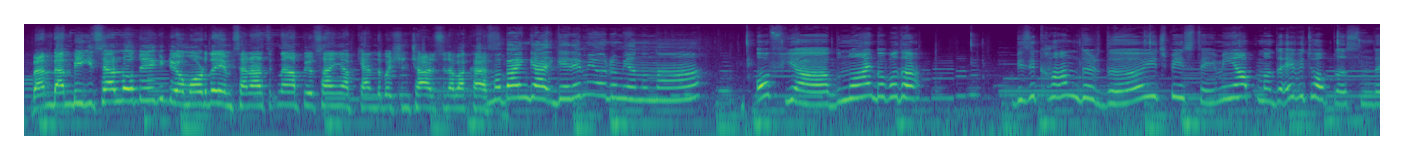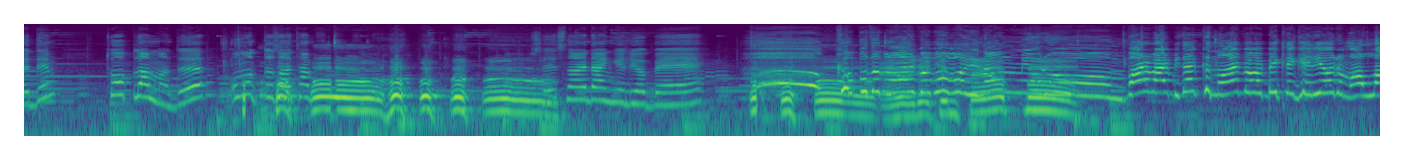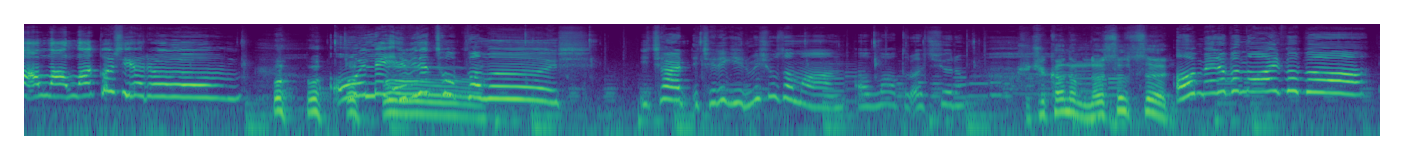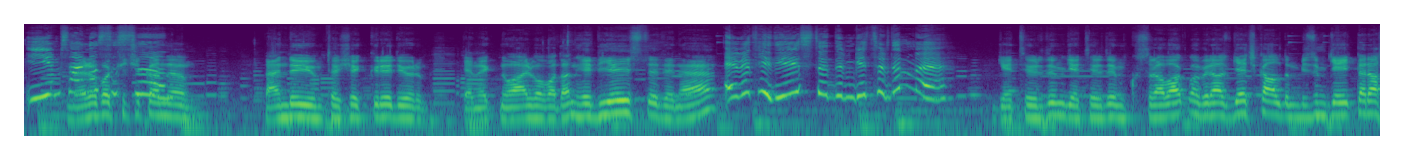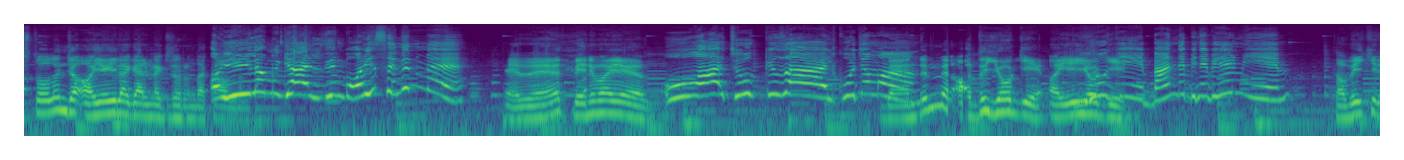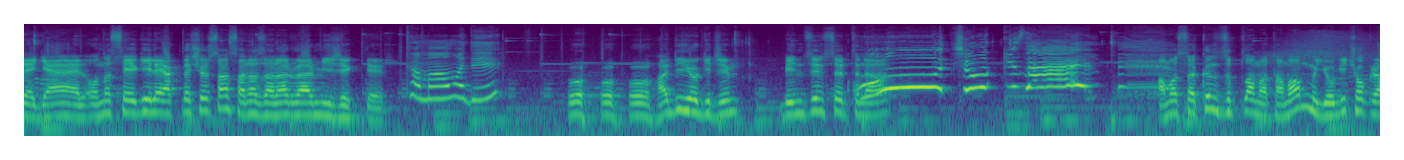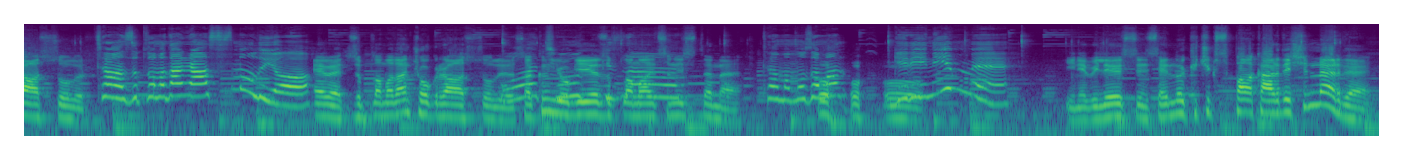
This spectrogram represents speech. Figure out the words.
Ben ben bilgisayarlı odaya gidiyorum oradayım. Sen artık ne yapıyorsan yap kendi başın çaresine bakarsın. Ama ben gel gelemiyorum yanına. Of ya bu Noel Baba da bizi kandırdı. Hiçbir isteğimi yapmadı. Evi toplasın dedim. Toplamadı. Umut da zaten ses nereden geliyor be? Kapıda Noel Baba var inanmıyorum. Var var bir dakika Noel Baba bekle geliyorum. Allah Allah Allah koşuyorum. Oley evi de toplamış. İçer, içeri girmiş o zaman. Allah dur açıyorum. Küçük hanım nasılsın? Aa merhaba Noel Baba. İyiyim sen Merhaba nasılsın? küçük hanım. Ben de iyiyim teşekkür ediyorum. Demek Noel Baba'dan hediye istedin ha? Evet hediye istedim. Getirdin mi? Getirdim getirdim. Kusura bakma biraz geç kaldım. Bizim geyikler hasta olunca ayıyla gelmek zorunda kaldım. Ayıyla mı geldin? Bu ayı senin mi? Evet benim ayım. Oha çok güzel. Kocaman. Beğendin mi? Adı Yogi. Ayı Yogi. Ben de binebilir miyim? Tabii ki de gel. Ona sevgiyle yaklaşırsan sana zarar vermeyecektir. Tamam hadi. Hu hu hu. Hadi Yogi'cim. Binsin sırtına. Oo çok güzel. Ama sakın zıplama tamam mı? Yogi çok rahatsız olur. Tamam zıplamadan rahatsız mı oluyor? Evet zıplamadan çok rahatsız oluyor. Oha, Sakın çok Yogi'ye güzel. zıplamasını isteme. Tamam o zaman Oh, oh, oh. geri ineyim mi? İnebilirsin. Senin o küçük spa kardeşin nerede?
